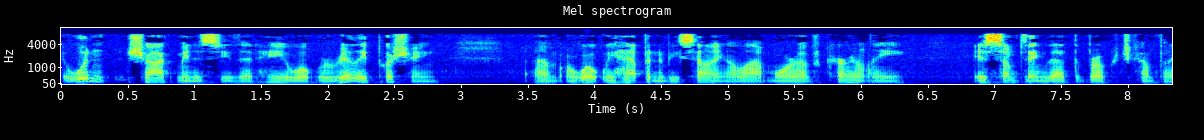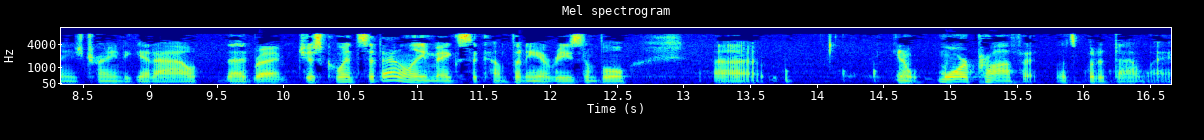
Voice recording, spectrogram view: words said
it wouldn't shock me to see that hey what we're really pushing um, or what we happen to be selling a lot more of currently is something that the brokerage company is trying to get out that Right. just coincidentally makes the company a reasonable uh, you know, more profit. Let's put it that way.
